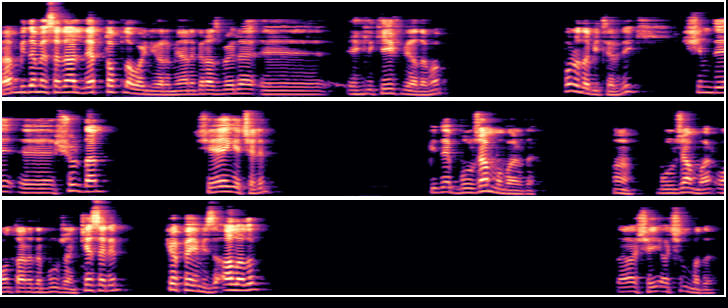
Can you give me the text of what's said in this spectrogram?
Ben bir de mesela laptopla oynuyorum. Yani biraz böyle e, ehli keyif bir adamım. Bunu da bitirdik. Şimdi e, şuradan şeye geçelim. Bir de bulcan mı vardı? Ha, bulcan var. 10 tane de bulcan keselim. Köpeğimizi alalım. Daha şey açılmadı.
